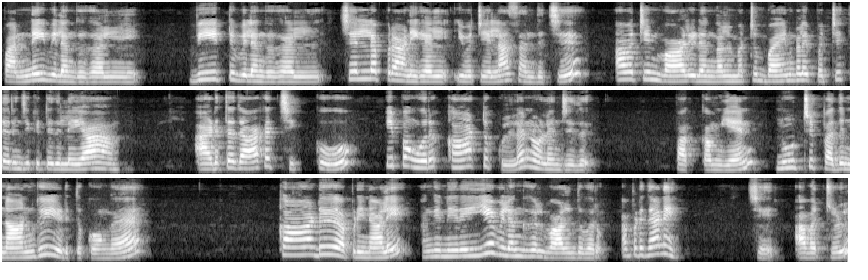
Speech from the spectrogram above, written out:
பண்ணை விலங்குகள் வீட்டு விலங்குகள் செல்லப்பிராணிகள் இவற்றையெல்லாம் சந்தித்து அவற்றின் வாழிடங்கள் மற்றும் பயன்களை பற்றி தெரிஞ்சுக்கிட்டது இல்லையா? அடுத்ததாக சிக்கு இப்போ ஒரு காட்டுக்குள்ளே நுழைஞ்சுது. பக்கம் எண் நூற்றி பதினான்கு எடுத்துக்கோங்க. காடு அப்படின்னாலே அங்கே நிறைய விலங்குகள் வாழ்ந்து வரும். அப்படி தானே சரி அவற்றுள்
